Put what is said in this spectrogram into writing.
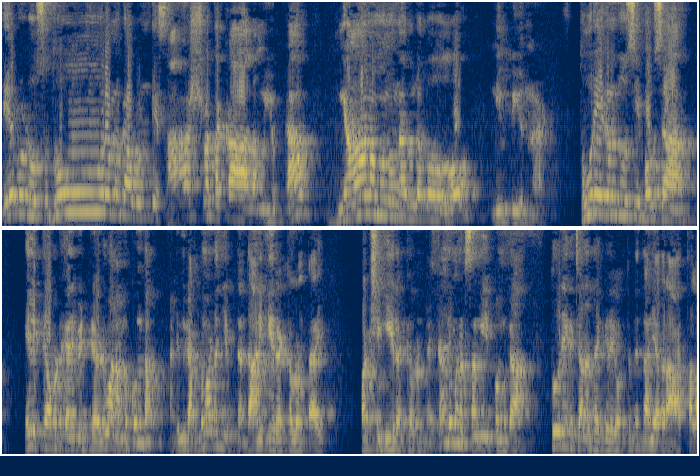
దేవుడు సుదూరముగా ఉండే శాశ్వత కాలము యొక్క జ్ఞానమును నరులలో నింపి ఉన్నాడు తూరేగను చూసి బహుశా హెలికాప్టర్ కనిపెట్టాడు అని అనుకుందాం. అంటే మీకు అర్థమవడం చెప్తాను. దానికి రెక్కలు ఉంటాయి పక్షికి రెక్కలు ఉంటాయి. కానీ మనకు సమీపముగా తూరేగ చాలా దగ్గరగా ఉంటుంది. దాని అతని ఆ తల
